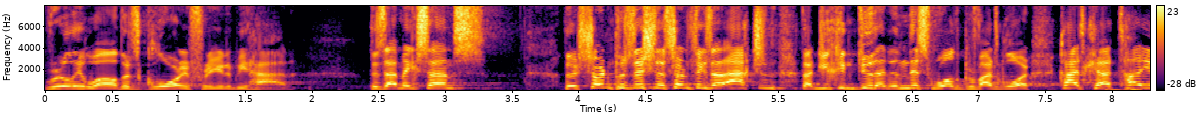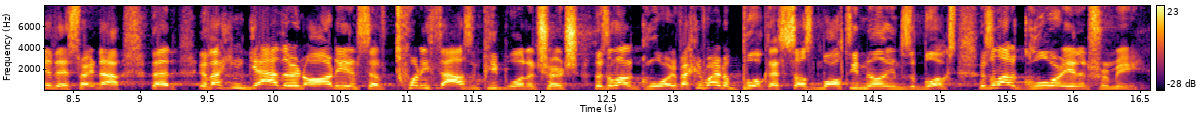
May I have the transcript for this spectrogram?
really well, there's glory for you to be had. Does that make sense? There's certain positions, there's certain things that action that you can do that in this world provides glory. Guys, can I tell you this right now? That if I can gather an audience of 20,000 people in a church, there's a lot of glory. If I can write a book that sells multi millions of books, there's a lot of glory in it for me.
